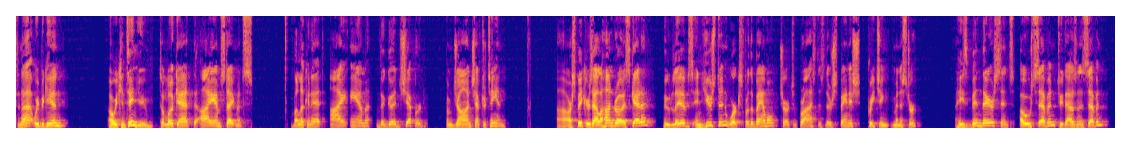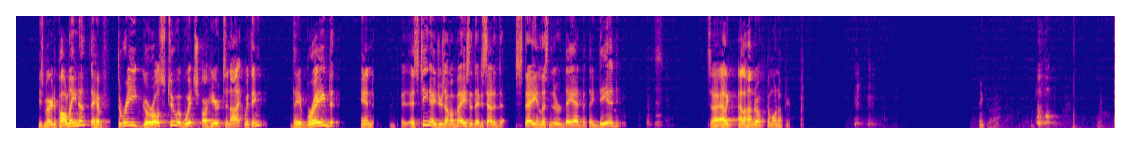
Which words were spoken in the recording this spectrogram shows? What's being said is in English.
Tonight we begin, or we continue to look at the I am statements by looking at I am the Good Shepherd from John chapter 10. Uh, our speaker is Alejandro Esqueda, who lives in Houston, works for the Bammel Church of Christ as their Spanish preaching minister. He's been there since 07, 2007. He's married to Paulina. They have three girls, two of which are here tonight with him. They have braved and as teenagers, I'm amazed that they decided to stay and listen to their dad, but they did. So, Alejandro, come on up here. Thank you.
